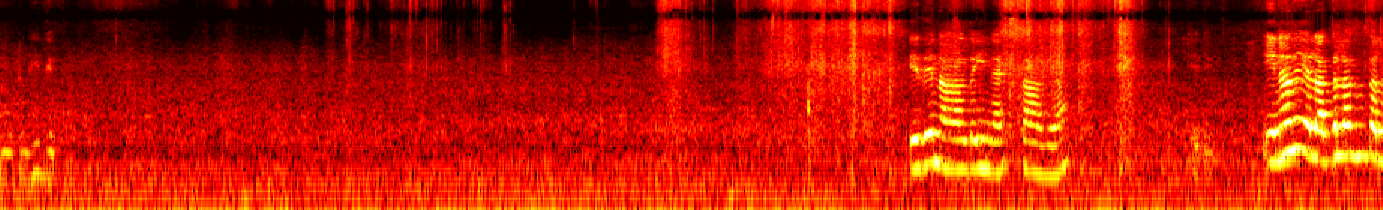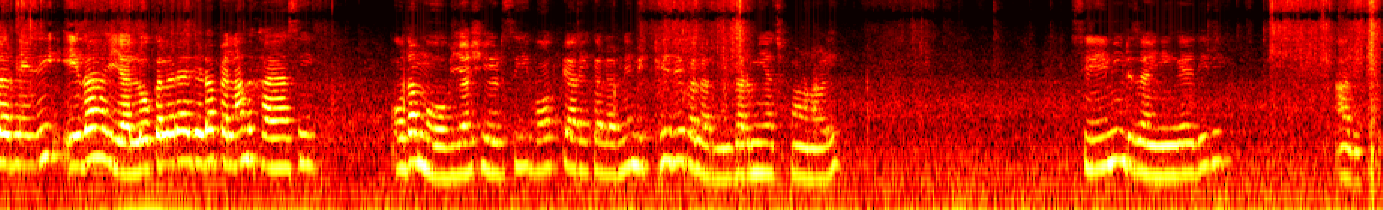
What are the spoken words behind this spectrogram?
ਸੂਟ ਦੀ ਦੇਖੋ ਇਹਦੇ ਨਾਲ ਦਾ ਹੀ ਨੈਕਸਟ ਆ ਗਿਆ। ਇਹਨਾਂ ਦੇ ਅਲੱਗ-ਅਲੱਗ ਕਲਰ ਨੇ ਜੀ, ਇਹਦਾ ਯੈਲੋ ਕਲਰ ਹੈ ਜਿਹੜਾ ਪਹਿਲਾਂ ਦਿਖਾਇਆ ਸੀ। ਉਹਦਾ ਮੋਵ ਜਿਹਾ ਸ਼ੇਡ ਸੀ, ਬਹੁਤ ਪਿਆਰੇ ਕਲਰ ਨੇ, ਮਿੱਠੇ ਜਿਹੇ ਕਲਰ ਨੇ ਗਰਮੀਆਂ 'ਚ ਪਾਉਣ ਵਾਲੇ। ਸੇਮ ਹੀ ਡਿਜ਼ਾਈਨਿੰਗ ਹੈ ਇਹਦੀ ਵੀ। ਆ ਦੇਖੋ,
